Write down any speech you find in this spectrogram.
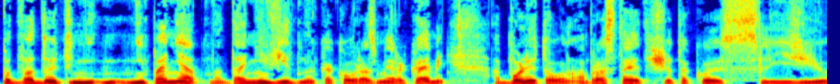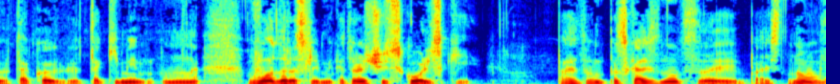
под водой это непонятно, да, не видно, какого размера камень, а более того, он обрастает еще такой слизью, такой, такими водорослями, которые чуть скользкие. Поэтому поскользнуться и пасть. Ну, в,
